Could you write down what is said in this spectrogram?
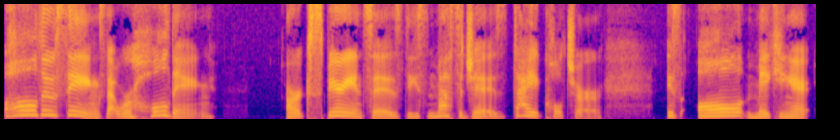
All those things that we're holding our experiences, these messages, diet culture is all making it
